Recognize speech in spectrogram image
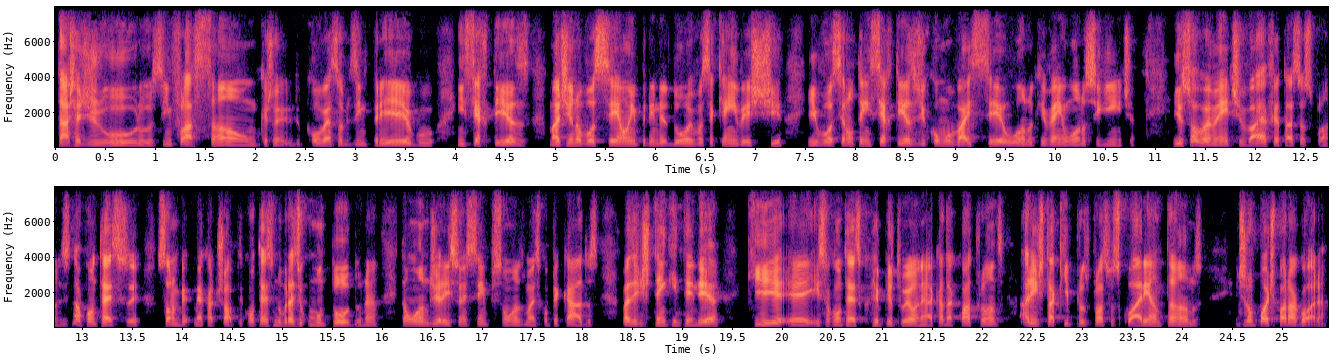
taxa de juros, inflação, questões conversa sobre desemprego, incertezas. Imagina você é um empreendedor e você quer investir e você não tem certeza de como vai ser o ano que vem, o ano seguinte. Isso obviamente vai afetar seus planos, isso não acontece só no me mercado shopping, acontece no Brasil como um todo, né. Então, ano de eleições sempre são anos mais complicados, mas a gente tem que entender que, eh, isso acontece, repito eu, né, a cada 4 anos, a gente tá aqui para os próximos 40 anos, a gente não pode parar agora.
